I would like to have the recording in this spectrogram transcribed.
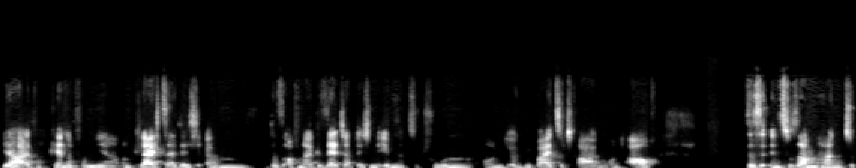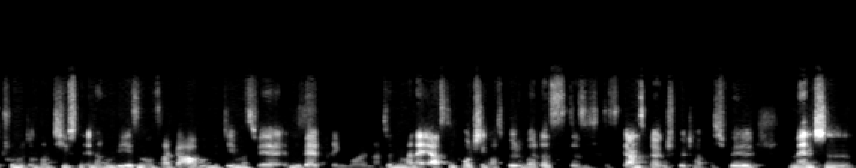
ja einfach kenne von mir und gleichzeitig ähm, das auf einer gesellschaftlichen Ebene zu tun und irgendwie beizutragen und auch das in Zusammenhang zu tun mit unserem tiefsten inneren Wesen, unserer Gabe, mit dem, was wir in die Welt bringen wollen. Also in meiner ersten Coaching-Ausbildung war das, dass ich das ganz klar gespürt habe, ich will Menschen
